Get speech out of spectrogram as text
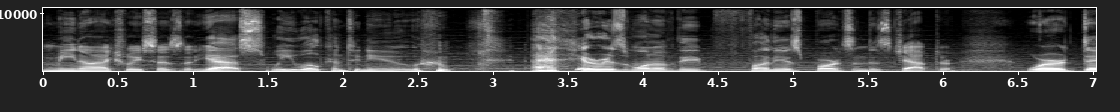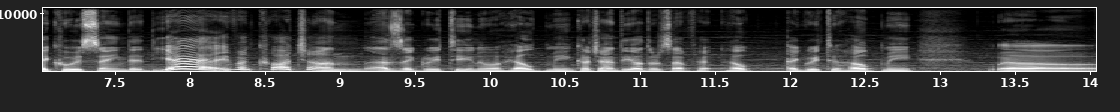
Mina actually says that yes, we will continue. and here is one of the funniest parts in this chapter, where Deku is saying that yeah, even Kacchan has agreed to you know help me. Kacchan and the others have help agreed to help me uh,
